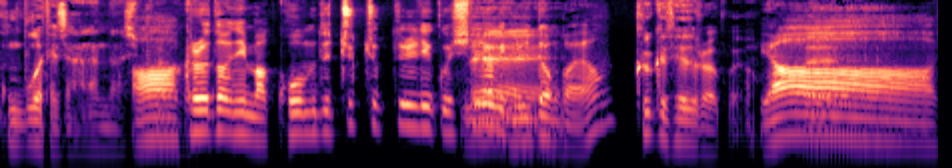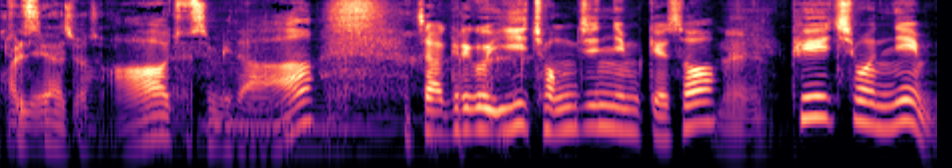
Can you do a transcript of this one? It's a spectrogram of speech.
공부가 되지 않았나 싶어요. 아, 그러더니 막 고음도 쭉쭉 뚫리고 실력이 네. 늘던가요? 그렇게 되더라고요. 야, 네. 관리해야죠. 좋습니다. 아, 좋습니다. 자, 그리고 이정진 님께서 네. PH1 님,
